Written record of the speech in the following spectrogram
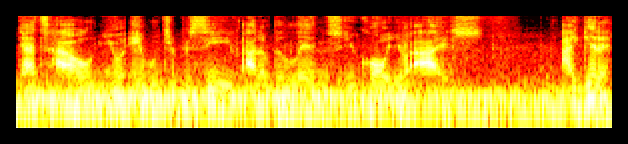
That's how you're able to perceive out of the lens you call your eyes. I get it.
